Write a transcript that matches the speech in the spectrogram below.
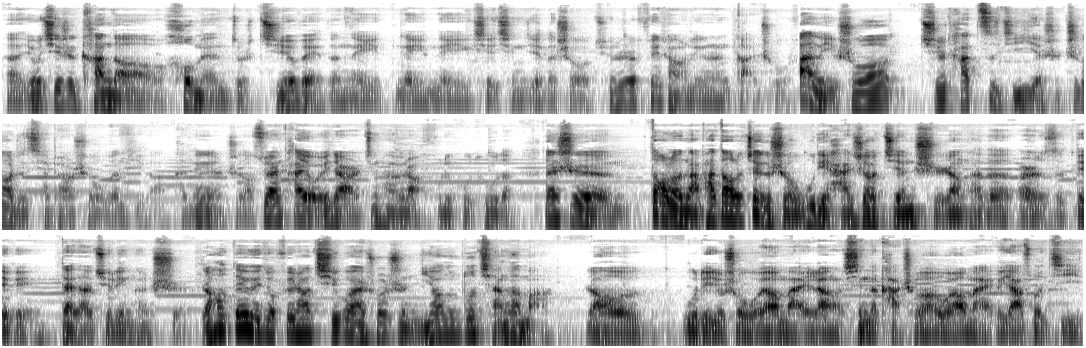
呃，尤其是看到后面就是结尾的那一那那一些情节的时候，确实非常令人感触。按理说，其实他自己也是知道这彩票是有问题的，肯定也知道。虽然他有一点经常有点糊里糊涂的，但是到了哪怕到了这个时候，乌迪还是要坚持让他的儿子 David 带他去林肯市。然后 David 就非常奇怪，说是你要那么多钱干嘛？然后乌迪就说我要买一辆新的卡车，我要买一个压缩机。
